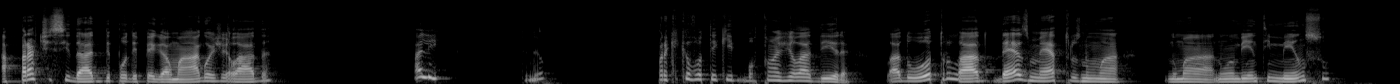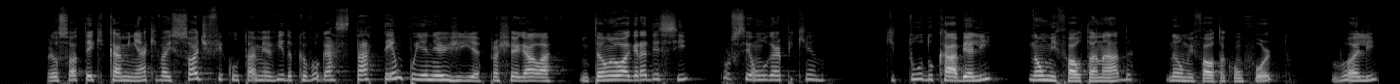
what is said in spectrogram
a praticidade de poder pegar uma água gelada ali. Entendeu? Para que, que eu vou ter que botar uma geladeira lá do outro lado, 10 metros numa, numa, num ambiente imenso, para eu só ter que caminhar, que vai só dificultar a minha vida, porque eu vou gastar tempo e energia para chegar lá. Então eu agradeci por ser um lugar pequeno, que tudo cabe ali, não me falta nada, não me falta conforto. Vou ali,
